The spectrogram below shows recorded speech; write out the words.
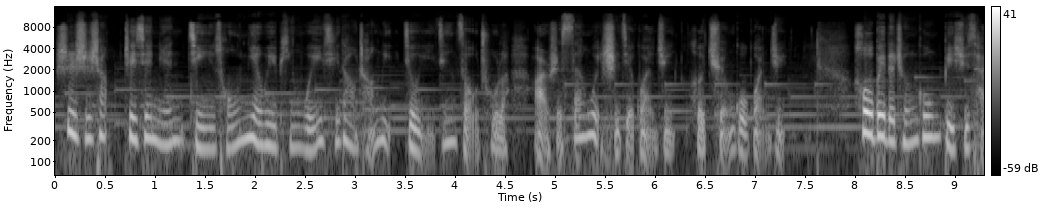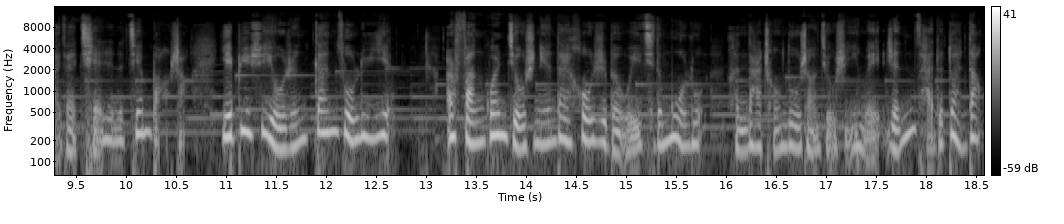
事实上，这些年仅从聂卫平围棋道场里就已经走出了二十三位世界冠军和全国冠军。后辈的成功必须踩在前人的肩膀上，也必须有人甘做绿叶。而反观九十年代后日本围棋的没落，很大程度上就是因为人才的断档。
